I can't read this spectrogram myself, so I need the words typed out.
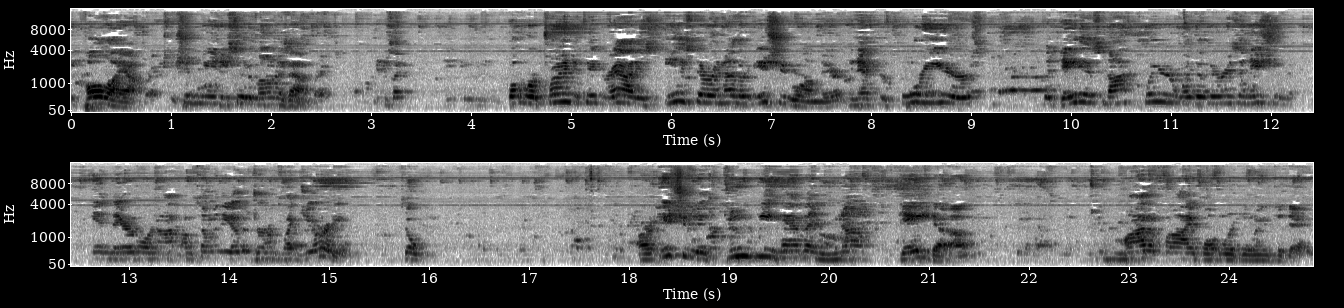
E. coli outbreaks. There shouldn't be any Pseudomonas outbreaks. It's like, what we're trying to figure out is, is there another issue on there? And after four years, the data is not clear whether there is an issue in there or not on some of the other germs like Giardia. So our issue is, do we have enough data to modify what we're doing today?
